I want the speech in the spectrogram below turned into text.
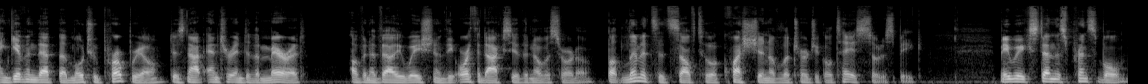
and given that the motu proprio does not enter into the merit of an evaluation of the orthodoxy of the Novus Ordo, but limits itself to a question of liturgical taste, so to speak. May we extend this principle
